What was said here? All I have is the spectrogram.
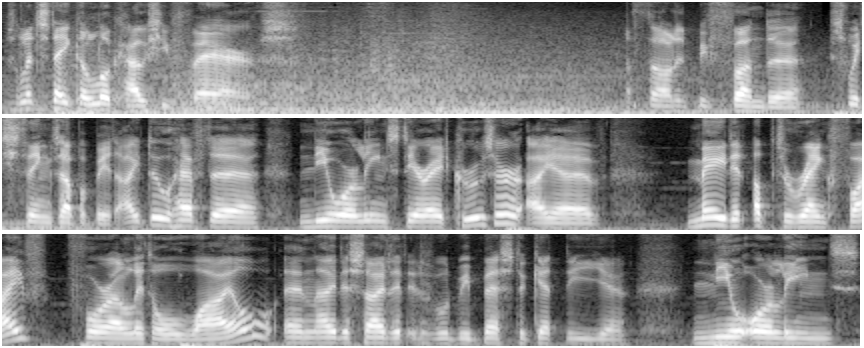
So let's take a look how she fares. I thought it'd be fun to switch things up a bit. I do have the New Orleans Tier 8 cruiser. I have made it up to rank 5 for a little while and I decided it would be best to get the uh, New Orleans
